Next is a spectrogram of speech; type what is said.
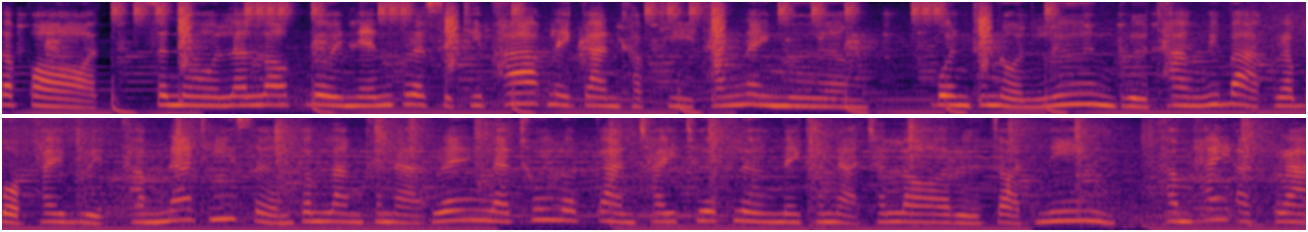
สปอร์ต สโนและล็อกโดยเน้นประสิทธิภาพในการขับขี่ทั้งในเมือง บนถนนลื่นหรือทางวิบากระบบไฮบริดทำหน้าที่เสริมกำลังขณะเร่งและช่วยลดการใช้เชื้อเพลิงในขณะชะลอหรือจอดนิ่งทำให้อัตรา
